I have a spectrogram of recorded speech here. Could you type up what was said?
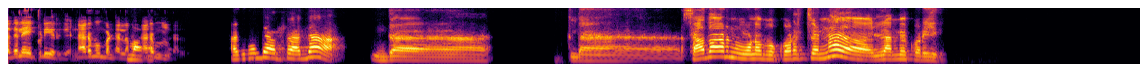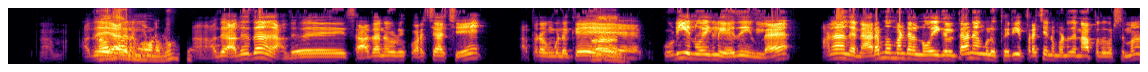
அதெல்லாம் எப்படி இருக்கு? நரம்பு மண்டலம். நரம்பு மண்டலம். அது வந்து அப்ப அதான் இந்த இந்த சாதாரண உணவு குறைச்சோன்னா எல்லாமே குறையுது. ஆமா. அது அது அதுதான். அது சாதாரண குறைச்சாச்சு. அப்புறம் உங்களுக்கு கொடிய நோய்கள் எதுவும் இல்லை. ஆனா அந்த நரம்பு மண்டல நோய்கள் தானே உங்களுக்கு பெரிய பிரச்சனை பண்ணுது நாற்பது வருஷமா?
